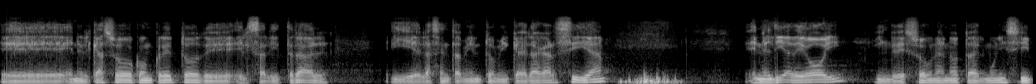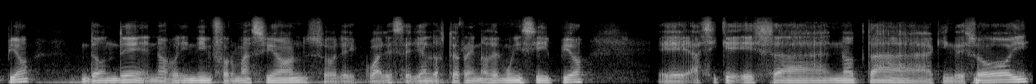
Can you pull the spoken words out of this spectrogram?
en el caso concreto de El Salitral y el asentamiento Micaela García, en el día de hoy ingresó una nota del municipio donde nos brinda información sobre cuáles serían los terrenos del municipio. Eh, así que esa nota que ingresó hoy,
